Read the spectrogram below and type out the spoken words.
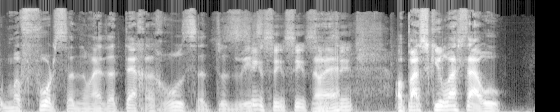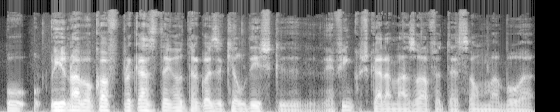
uma força, não é? Da terra russa, tudo isso. Sim, sim, sim. Não sim, é? sim. Ao passo que lá está, o, o, e o Nabokov, por acaso, tem outra coisa que ele diz que, enfim, que os Karamazov até são uma boa.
